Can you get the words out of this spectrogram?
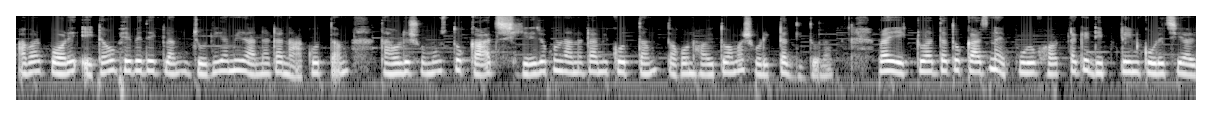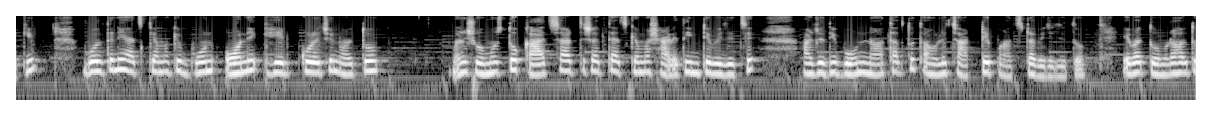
আবার পরে এটাও ভেবে দেখলাম, যদি আমি রান্নাটা না করতাম, তাহলে সমস্ত কাজ সেরে যখন রান্নাটা আমি করতাম, তখন হয়তো আমার শরীরটা দিত না। প্রায় একটু আধটা তো কাজ নয় পুরো ঘরটাকে ডিপ ক্লিন করেছি আর কি। বলতে নেই আজকে আমাকে বোন অনেক হেল্প করেছে, নয়তো মানে সমস্ত কাজ সারতে সারতে আজকে আমার সাড়ে তিনটে বেজেছে। আর যদি বোন না থাকতো তাহলে চারটে পাঁচটা বেজে যেত। এবার তোমরা হয়তো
